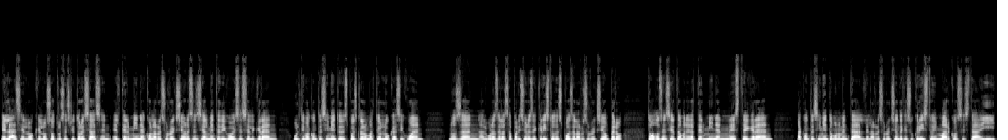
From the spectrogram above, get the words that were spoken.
Él hace lo que los otros escritores hacen, Él termina con la resurrección, esencialmente digo, ese es el gran último acontecimiento, y después, claro, Mateo, Lucas y Juan nos dan algunas de las apariciones de Cristo después de la resurrección, pero todos en cierta manera terminan en este gran acontecimiento monumental de la resurrección de Jesucristo y Marcos está ahí.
